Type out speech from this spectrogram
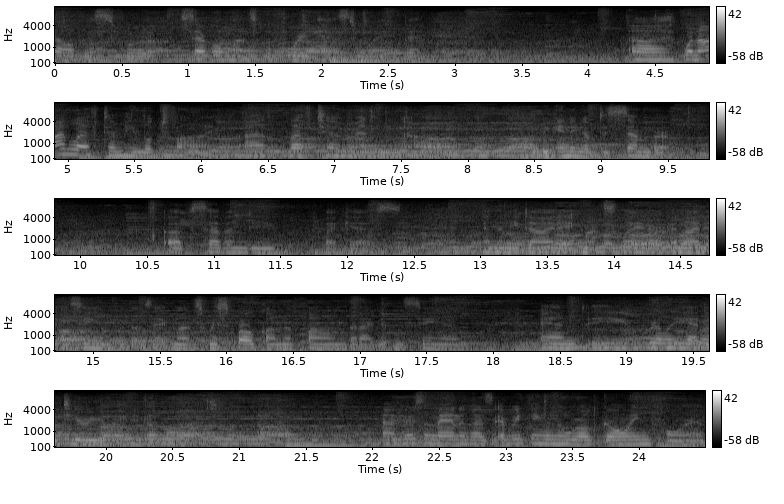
Elvis for several months before he passed away, but uh, when I left him, he looked fine. I left him in uh, the beginning of December of 70, I guess. And then he died eight months later, and I didn't see him for those eight months. We spoke on the phone, but I didn't see him. And he really had deteriorated a lot. Uh, here's a man who has everything in the world going for him.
